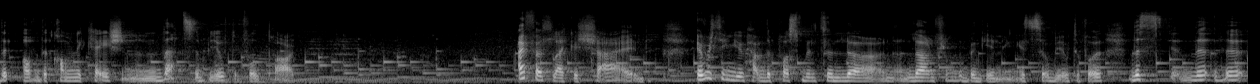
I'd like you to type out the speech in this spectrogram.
the, of the communication and that's the beautiful part. I felt like a child. Everything you have the possibility to learn and learn from the beginning, it's so beautiful. This, the, the,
